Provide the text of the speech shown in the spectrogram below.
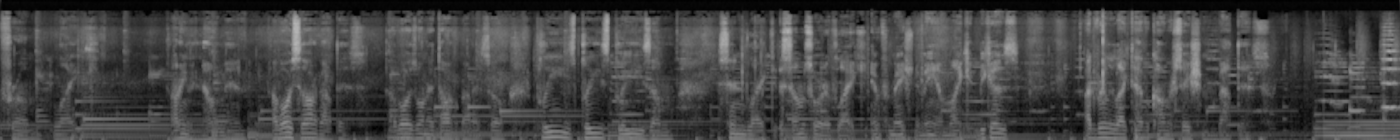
from like I don't even know, man. I've always thought about this. I've always wanted to talk about it. So please, please, please, um, send like some sort of like information to me. I'm like because I'd really like to have a conversation about this.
